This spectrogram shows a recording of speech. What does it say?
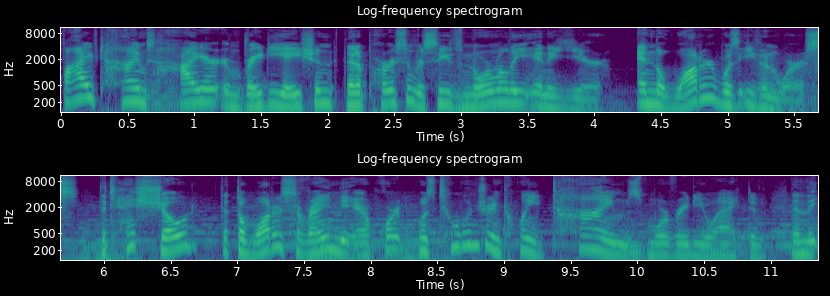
five times higher in radiation than a person receives normally in a year and the water was even worse. The test showed that the water surrounding the airport was 220 times more radioactive than the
